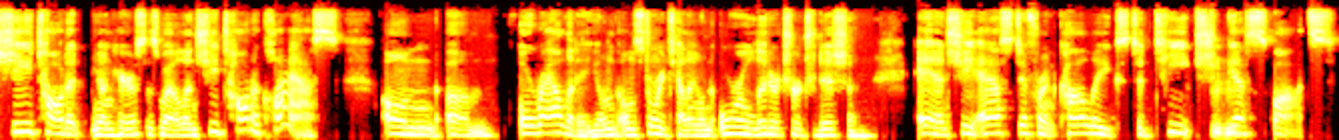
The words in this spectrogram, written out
she taught at Young Harris as well, and she taught a class on um, orality, on, on storytelling, on oral literature tradition. And she asked different colleagues to teach mm-hmm. guest spots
